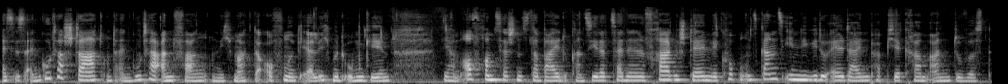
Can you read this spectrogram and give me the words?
Es ist ein guter Start und ein guter Anfang und ich mag da offen und ehrlich mit umgehen. Wir haben Aufräum-Sessions dabei. Du kannst jederzeit deine Fragen stellen. Wir gucken uns ganz individuell deinen Papierkram an. Du wirst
